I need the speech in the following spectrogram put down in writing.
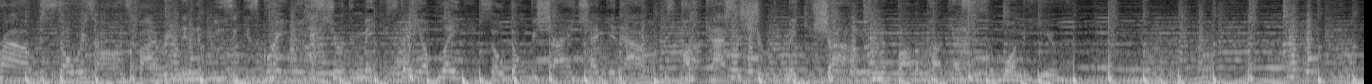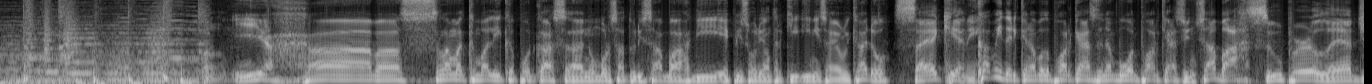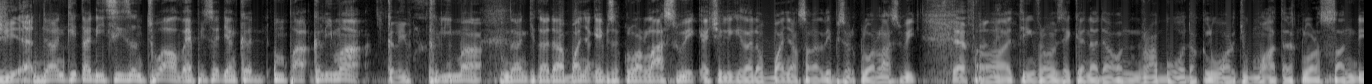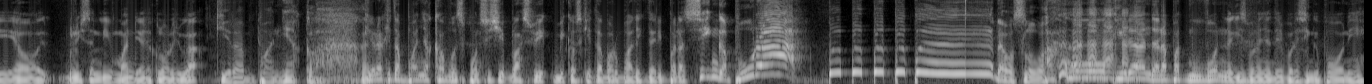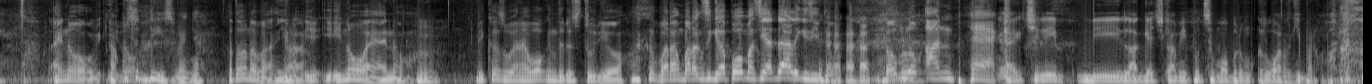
The stories are inspiring and the music is great. It's sure to make you stay up late. So don't be shy, and check it out. This podcast is sure to make you shy. And the Baller Podcast is the one to hear. Ya, uh, selamat kembali ke podcast uh, nombor satu di Sabah di episod yang terkini ini. Saya Ricardo. Saya Kiani. Kami dari Kinabalu Podcast, the number one podcast in Sabah. Super legit. Dan kita di season 12, episod yang keempat, kelima. Kelima. Kelima Dan kita ada banyak episod keluar last week Actually kita ada banyak sangat episod keluar last week Definitely. uh, I think from second ada on Rabu ada keluar Jumaat ada keluar Sunday oh, Recently Monday ada keluar juga Kira banyak lah. Kira kita banyak cover sponsorship last week Because kita baru balik daripada Singapura That was slow. Aku kira anda dapat move on lagi sebenarnya daripada Singapura ni I know. Aku know, sedih sebenarnya Kau tahu kenapa? You know, Ha. you, you know why I know? Because when I walk into the studio, barang-barang Singapore masih ada lagi situ. Kau belum unpack. Actually di luggage kami pun semua belum keluar lagi barang-barang.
